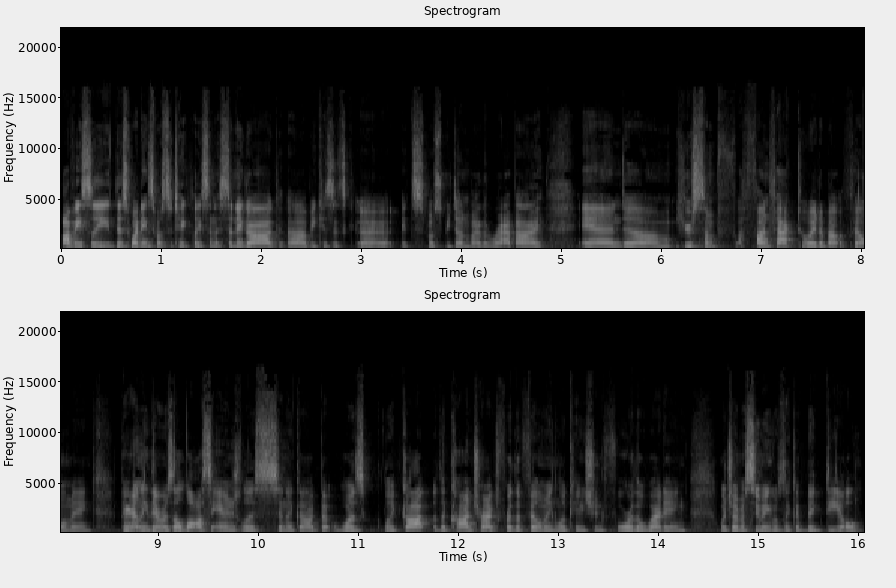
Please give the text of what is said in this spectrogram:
obviously this wedding's supposed to take place in a synagogue uh, because it's uh, it's supposed to be done by the rabbi. And um, here's some fun factoid about filming. Apparently, there was a Los Angeles synagogue that was like got the contract for the filming location for the wedding, which I'm assuming was like a big deal.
